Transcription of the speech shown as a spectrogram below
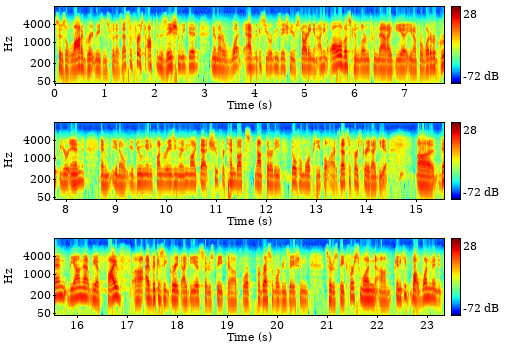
So there's a lot of great reasons for that. That's the first optimization we did, no matter what advocacy organization you're starting. And I think all of us can learn from that idea, you know, for whatever group you're in and, you know, you're doing any fundraising or anything like that, shoot for 10 bucks, not 30, go for more people. All right, that's the first great idea. Uh, then beyond that, we have five uh, advocacy great ideas, so to speak, uh, for progressive organization, so to speak. First one, um, going to keep about one minute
